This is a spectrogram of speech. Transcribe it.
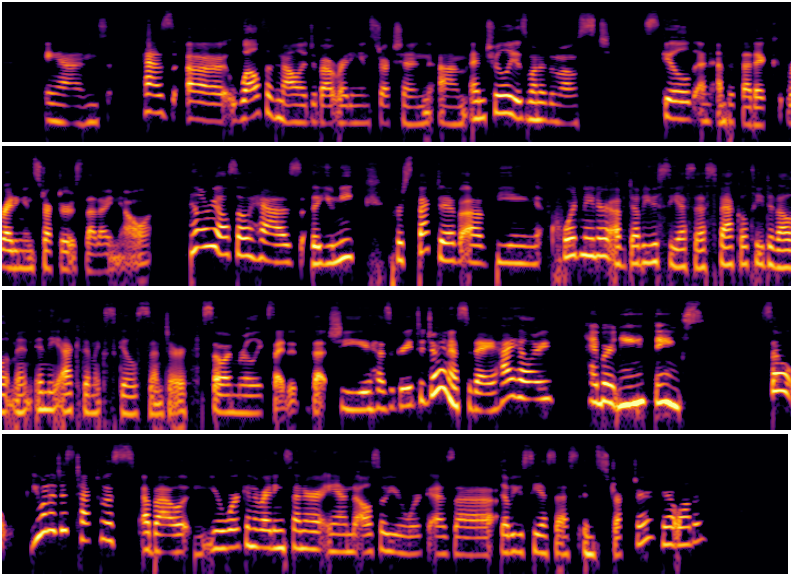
and has a wealth of knowledge about writing instruction um, and truly is one of the most skilled and empathetic writing instructors that I know. Hillary also has the unique perspective of being coordinator of WCSS faculty development in the Academic Skills Center. So I'm really excited that she has agreed to join us today. Hi, Hillary. Hi, Brittany. Thanks. So, do you want to just talk to us about your work in the Writing Center and also your work as a WCSS instructor here at Walden?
